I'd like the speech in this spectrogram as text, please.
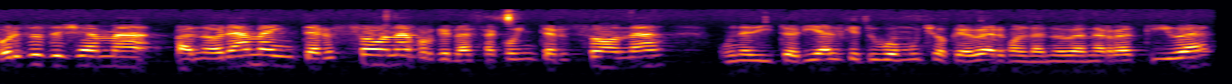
Por eso se llama Panorama Interzona, porque la sacó Interzona, una editorial que tuvo mucho que ver con la nueva narrativa.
